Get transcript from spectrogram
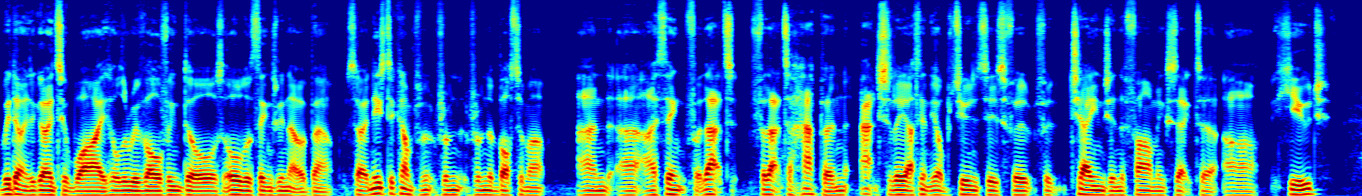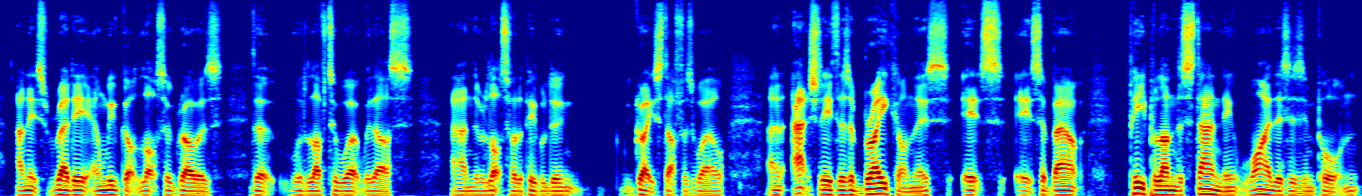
We don't need to go into why, all the revolving doors, all the things we know about. So it needs to come from from, from the bottom up. And uh, I think for that for that to happen, actually, I think the opportunities for, for change in the farming sector are huge, and it's ready. And we've got lots of growers that would love to work with us, and there are lots of other people doing great stuff as well. And actually, if there's a break on this, it's it's about people understanding why this is important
